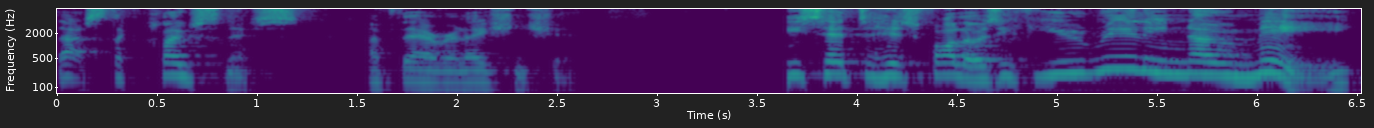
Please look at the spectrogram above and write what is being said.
That's the closeness of their relationship. He said to his followers, If you really know me,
